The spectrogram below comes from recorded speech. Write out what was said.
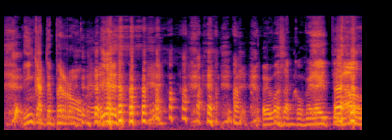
¡Híncate, perro! Hoy vas a comer ahí tirado.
